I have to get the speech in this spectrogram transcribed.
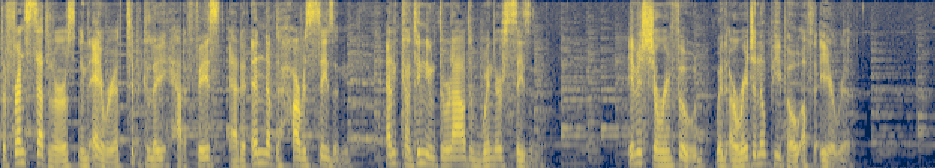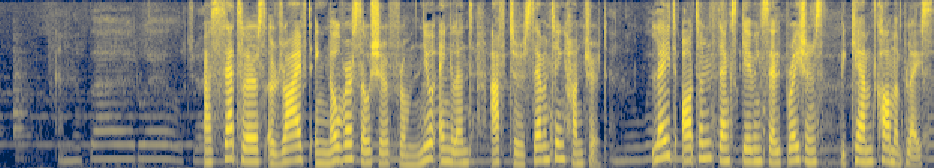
The French settlers in the area typically had a feast at the end of the harvest season and continued throughout the winter season, even sharing food with the original people of the area. As settlers arrived in Nova Scotia from New England after 1700, late autumn Thanksgiving celebrations became commonplace.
